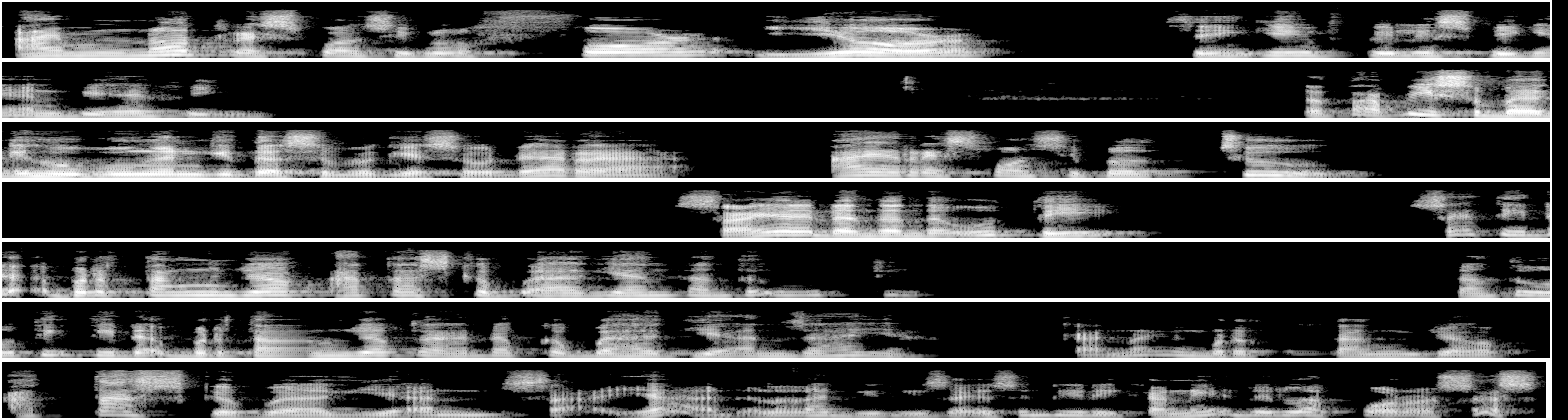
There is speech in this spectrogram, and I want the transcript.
I'm not responsible for your thinking, feeling, speaking, and behaving. Tetapi sebagai hubungan kita sebagai saudara, I responsible to. Saya dan Tante Uti, saya tidak bertanggung jawab atas kebahagiaan Tante Uti. Tante Uti tidak bertanggung jawab terhadap kebahagiaan saya. Karena yang bertanggung jawab atas kebahagiaan saya adalah diri saya sendiri. Karena ini adalah proses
